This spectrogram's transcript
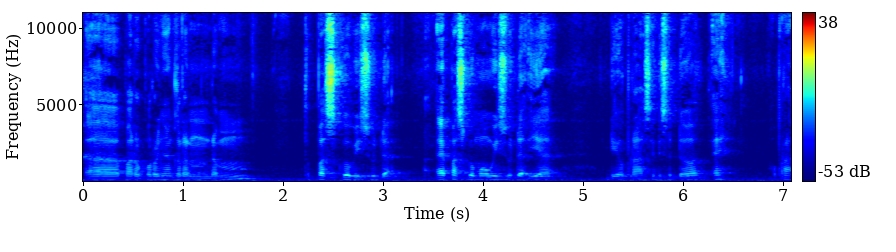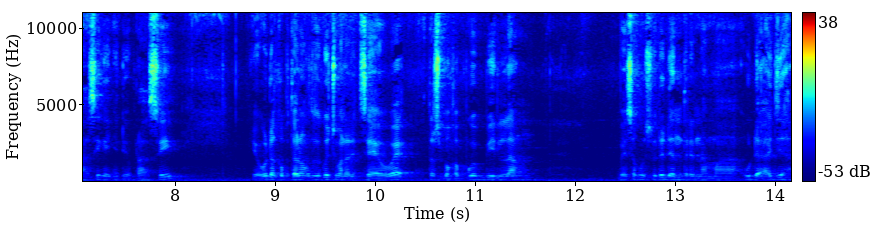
eh paru-parunya kerendam. Itu pas gue wisuda. Eh pas gue mau wisuda ya dioperasi disedot. Eh operasi kayaknya dioperasi. Ya udah kebetulan waktu itu gue cuma ada cewek. Terus bokap gue bilang besok wisuda dianterin nama udah aja.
